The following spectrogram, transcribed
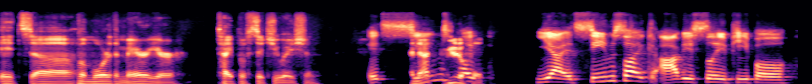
it's uh, a more the merrier type of situation. It seems like, yeah, it seems like obviously people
